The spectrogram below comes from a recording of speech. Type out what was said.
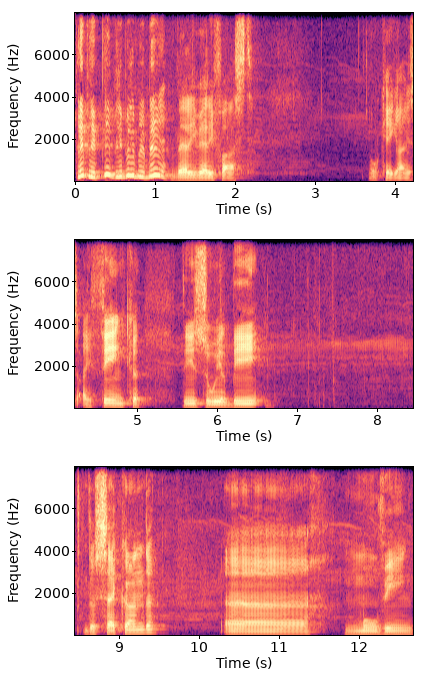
blip, blip, blip, blip, blip, very very fast. Okay guys i think this will be the second uh, moving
